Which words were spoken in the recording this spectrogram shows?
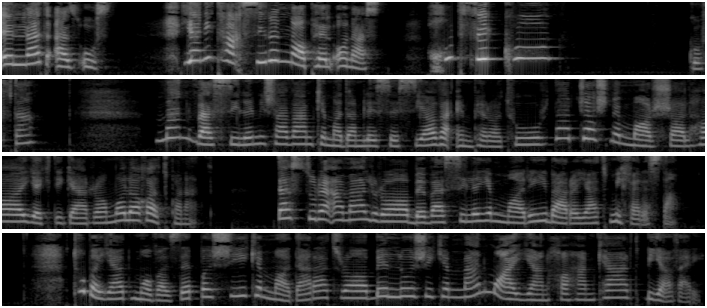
علت از اوست. یعنی تقصیر ناپل اون است خوب فکر کن گفتم من وسیله می شوم که مادام لسسیا و امپراتور در جشن مارشال ها یکدیگر را ملاقات کنند. دستور عمل را به وسیله ماری برایت میفرستم. تو باید مواظب باشی که مادرت را به لوژی که من معین خواهم کرد بیاوری.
